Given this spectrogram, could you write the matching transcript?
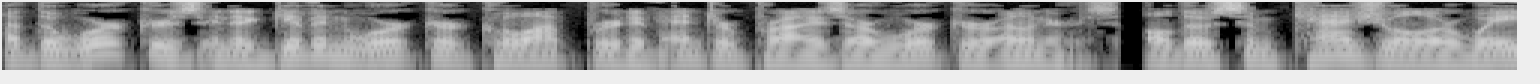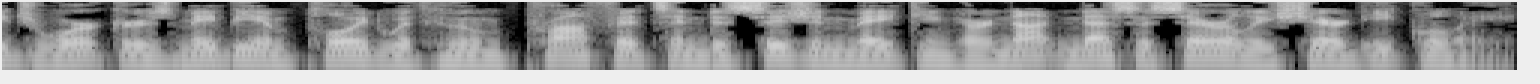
Of the workers in a given worker cooperative enterprise are worker owners, although some casual or wage workers may be employed with whom profits and decision-making are not necessarily shared equally.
